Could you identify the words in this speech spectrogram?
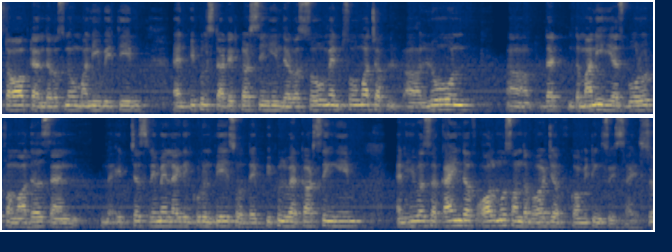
stopped and there was no money with him and people started cursing him there was so many so much of uh, loan uh, that the money he has borrowed from others and it just remained like he couldn't pay so the people were cursing him and he was a kind of almost on the verge of committing suicide So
